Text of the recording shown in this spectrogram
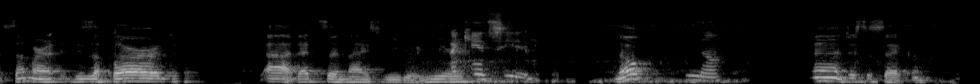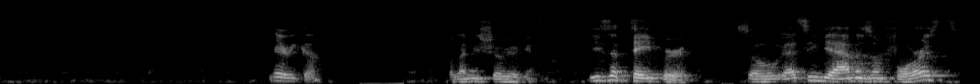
some are, this is a bird. Ah, that's a nice video here. I can't see it. No? No. Ah, just a second. There we go. So let me show you again. This is a tapir. So that's in the Amazon forest.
